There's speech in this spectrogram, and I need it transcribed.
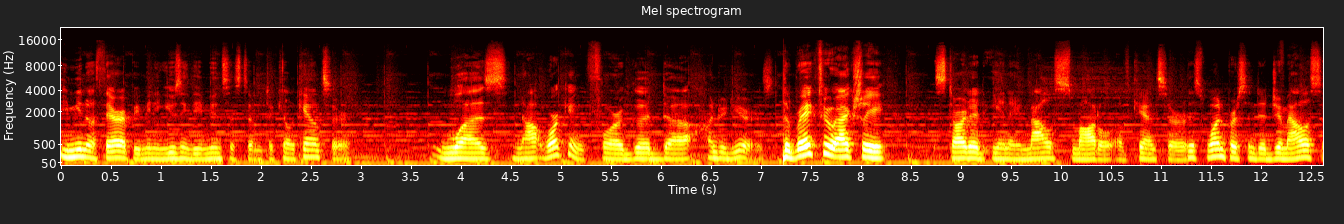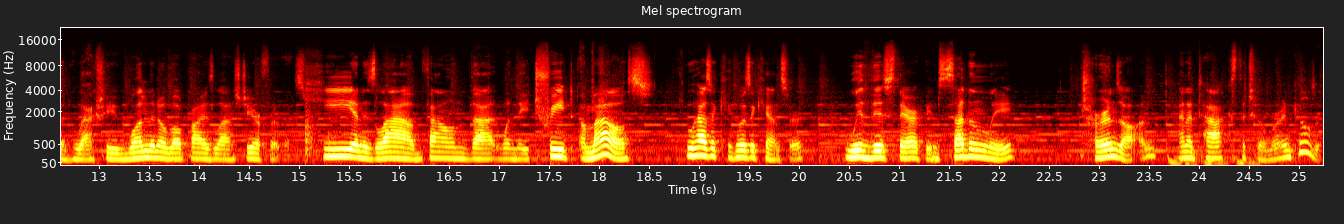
Immunotherapy, meaning using the immune system to kill cancer, was not working for a good uh, 100 years. The breakthrough actually started in a mouse model of cancer. This one person did, Jim Allison, who actually won the Nobel Prize last year for this. He and his lab found that when they treat a mouse who has a, who has a cancer with this therapy, suddenly turns on and attacks the tumor and kills it.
